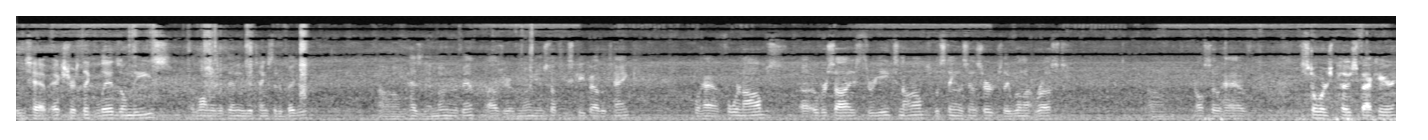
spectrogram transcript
These have extra thick lids on these along with any of the tanks that are bigger. Um, has an ammonia vent, allows your ammonia and stuff to escape out of the tank. We'll have four knobs, uh, oversized 3 8 knobs with stainless inserts. They will not rust. Um, also have storage posts back here.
